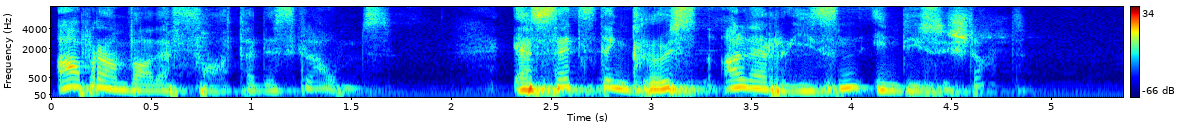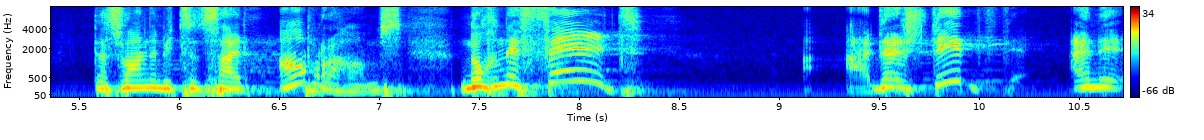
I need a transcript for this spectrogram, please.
Abraham war der Vater des Glaubens. Er setzt den größten aller Riesen in diese Stadt. Das war nämlich zur Zeit Abrahams noch eine Feld. Da steht eine,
